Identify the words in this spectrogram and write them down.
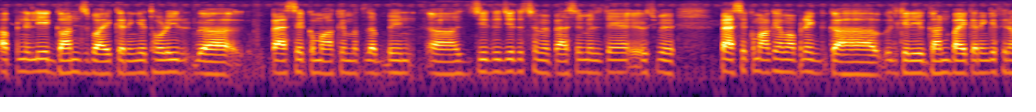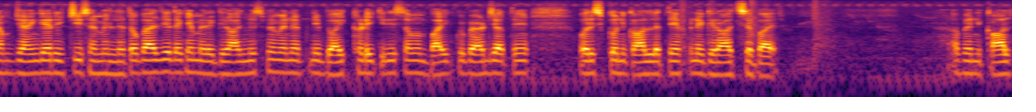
अपने लिए गन्स बाय करेंगे। थोड़ी पैसे कमा के मतलब जिद जिद से हमें पैसे मिलते हैं, उसमें पैसे कमा के हम अपने के लिए गन बाय करेंगे, फिर हम जाएँगे रिची से मिलने। तो गाय ये देखें मेरे गिराज में, इसमें मैंने अपनी बाइक खड़ी की थी। इससे हम बाइक पे बैठ जाते हैं और इसको निकाल लेते हैं अपने गिराज से बाहर। अबे निकाल।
